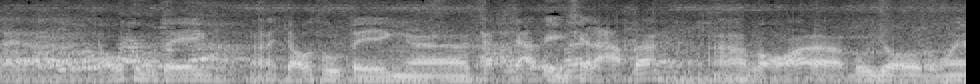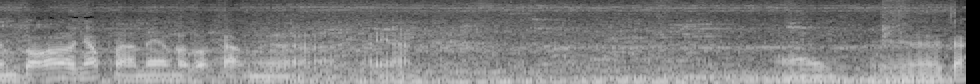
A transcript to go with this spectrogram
À, thu tiền. À, chỗ thu tiền à, khách trả tiền xe đạp đó. À, vỏ à, bu vô rồi em có nhóc là anh em nó có cần à, à. Thì, chắc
